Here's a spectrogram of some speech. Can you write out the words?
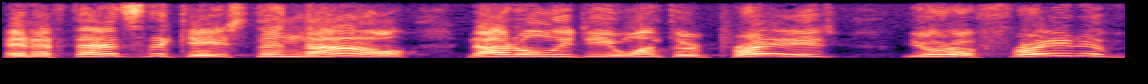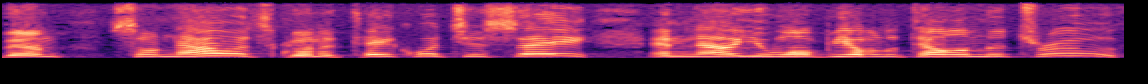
And if that's the case, then now, not only do you want their praise, you're afraid of them, so now it's going to take what you say, and now you won't be able to tell them the truth.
